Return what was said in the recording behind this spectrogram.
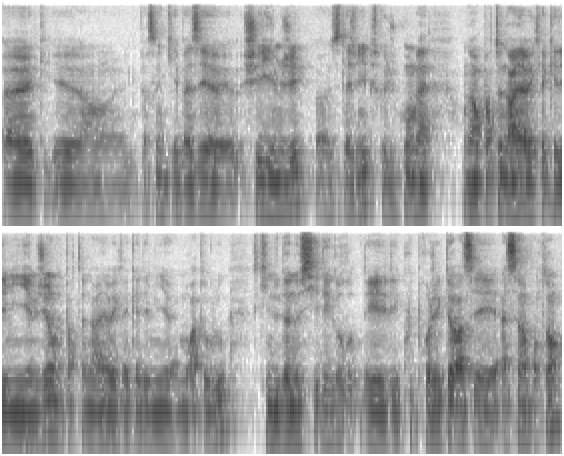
euh, une personne qui est basée euh, chez IMG euh, aux États-Unis, parce que du coup, on, a, on est en partenariat avec l'Académie IMG, on est en partenariat avec l'Académie Mouratoglou, ce qui nous donne aussi des, des, coups de projecteur assez, assez importants.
